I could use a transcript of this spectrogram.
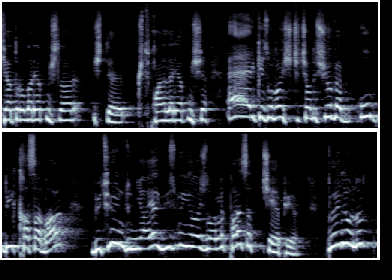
tiyatrolar yapmışlar, işte kütüphaneler yapmışlar. Herkes ona işçi çalışıyor ve o bir kasaba bütün dünyaya 100 milyon dolarlık para sat- şey yapıyor. Böyle olun.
